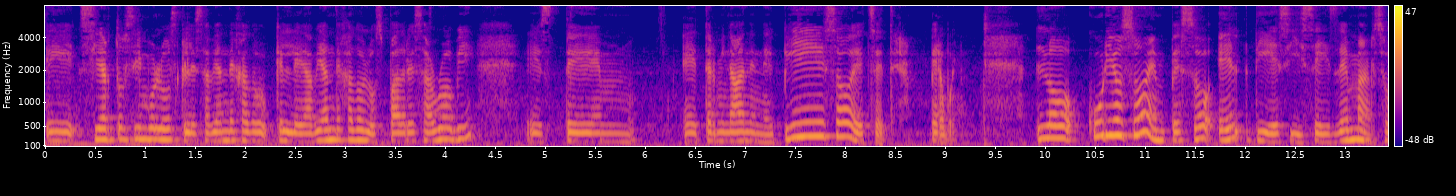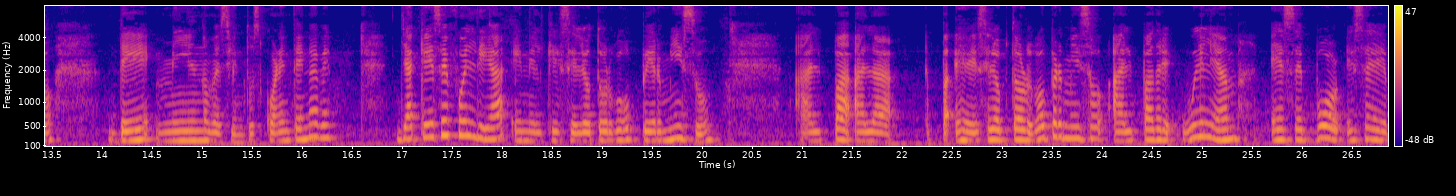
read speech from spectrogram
eh, ciertos símbolos que les habían dejado, que le habían dejado los padres a Robbie, este, eh, terminaban en el piso, etc. Pero bueno, lo curioso empezó el 16 de marzo de 1949, ya que ese fue el día en el que se le otorgó permiso al a la, eh, se le otorgó permiso al padre William S. S.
